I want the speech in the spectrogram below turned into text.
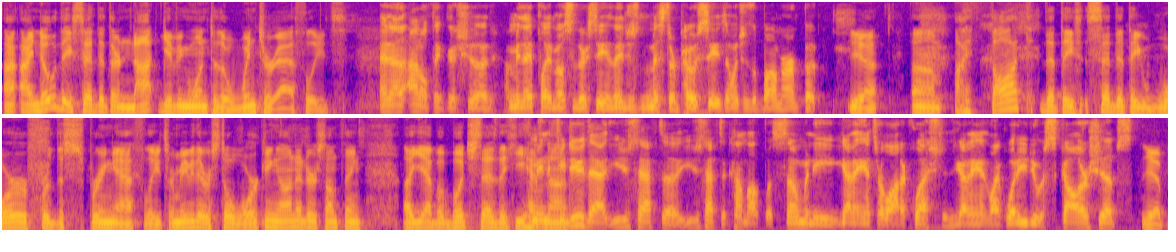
I, I know they said that they're not giving one to the winter athletes. And I, I don't think they should. I mean, they played most of their season. They just missed their postseason, which is a bummer. But Yeah. Um, I thought that they said that they were for the spring athletes, or maybe they were still working on it or something. Uh, yeah, but Butch says that he has I mean, not. if you do that, you just have to you just have to come up with so many. You got to answer a lot of questions. You got to like, what do you do with scholarships? yep.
